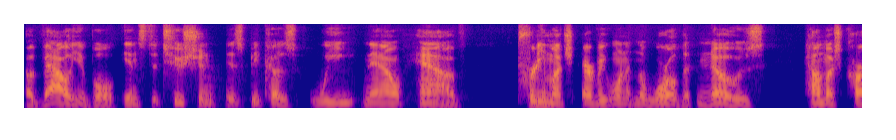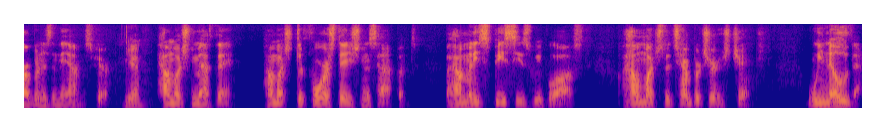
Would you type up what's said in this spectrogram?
a valuable institution is because we now have pretty much everyone in the world that knows how much carbon is in the atmosphere. Yeah. How much methane, how much deforestation has happened, how many species we've lost, how much the temperature has changed. We know that.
